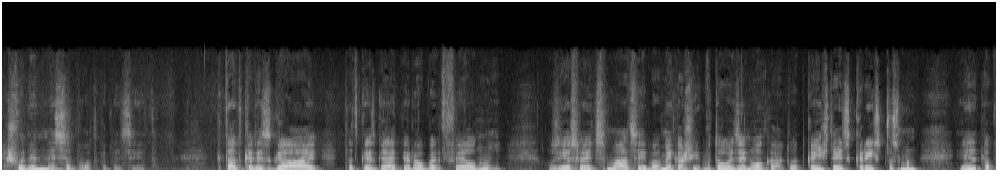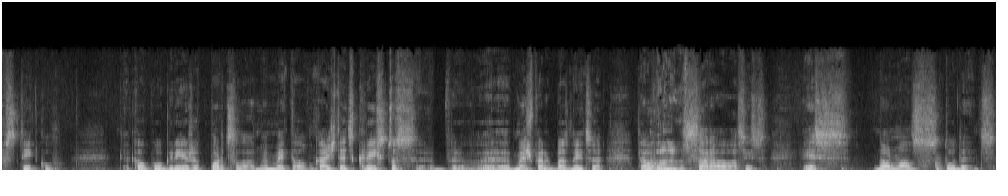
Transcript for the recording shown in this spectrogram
Es šodien nesaprotu, kāpēc iet. Tad, kad es gāju, tad, kad es gāju pie Roberta Feldmaņa uz iesveicis mācībām, vienkārši to vajadzēja nokārtot. Kad viņš teica, Kristus man ir kā pa stiklu. Kaut ko griež ar porcelānu vai metālu. Kā viņš teica, Kristus Mešpērga baznīcā tā sarāvās. Es, es normāls students,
